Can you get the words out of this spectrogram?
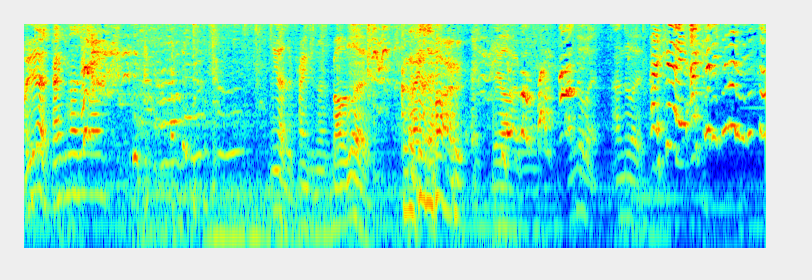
Are oh, you guys pranking us again? you guys are pranking us, bro. Look. Right there. Hard. They are, bro. I knew it. I knew it. Okay, I couldn't do it. It was just so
